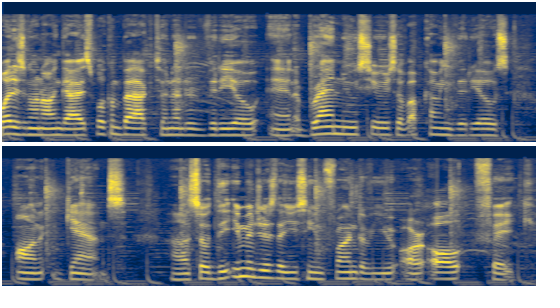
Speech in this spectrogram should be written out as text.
What is going on guys? Welcome back to another video and a brand new series of upcoming videos on GANs. Uh, so the images that you see in front of you are all fake.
